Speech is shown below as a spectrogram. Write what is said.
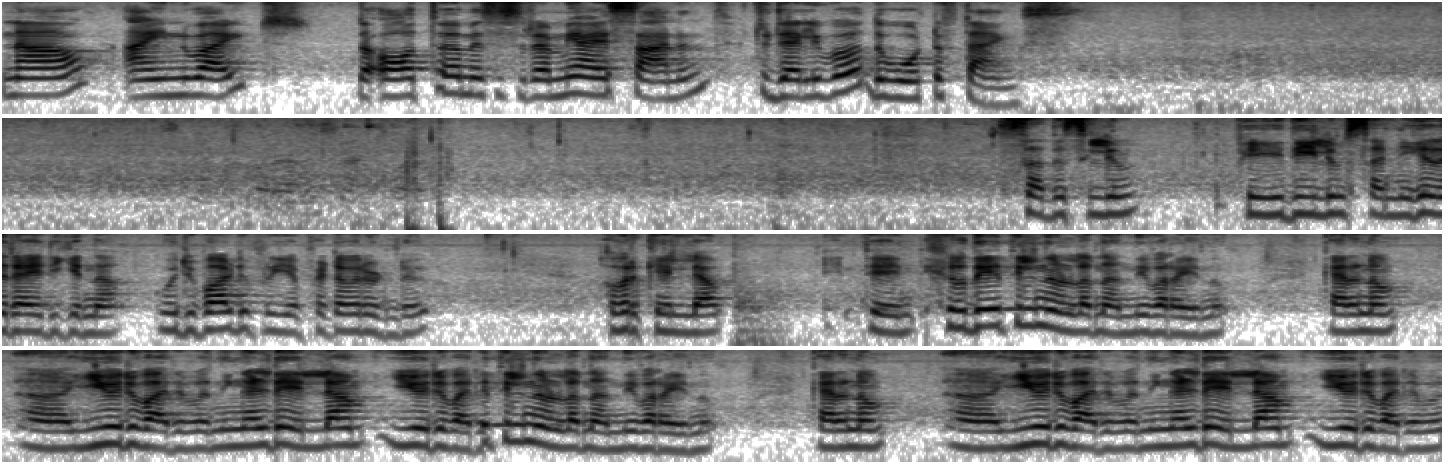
Now, I invite the author, Mrs. Ramya S. Anand, to deliver the vote of thanks. സദസ്സിലും വേദിയിലും സന്നിഹിതരായിരിക്കുന്ന ഒരുപാട് പ്രിയപ്പെട്ടവരുണ്ട്. അവർക്കെല്ലാം എന്റെ ഹൃദയത്തിൽ നിന്നുള്ള നന്ദി പറയുന്നു. കാരണം ഈ ഒരു വരവ് നിങ്ങളുടെ എല്ലാം ഈ ഒരു വരത്തിൽ നിന്നുള്ള നന്ദി പറയുന്നു. കാരണം ഈ ഒരു വരവ് നിങ്ങളുടെ എല്ലാം ഈ ഒരു വരവ്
